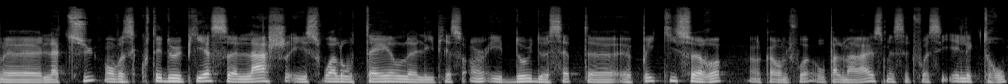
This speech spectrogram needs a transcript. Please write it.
Euh, là-dessus. On va écouter deux pièces, Lash et Swallowtail, les pièces 1 et 2 de cette euh, EP qui sera, encore une fois, au palmarès, mais cette fois-ci électro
